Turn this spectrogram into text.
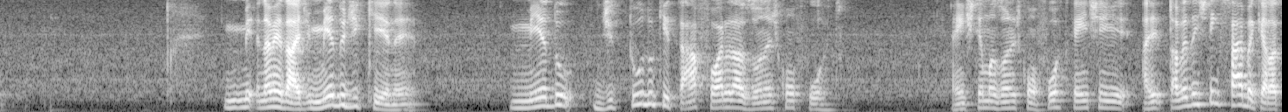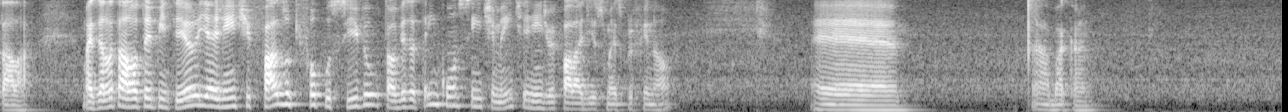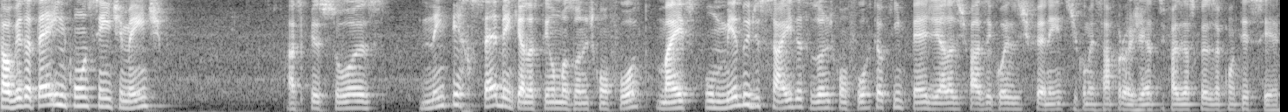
Na verdade, medo de quê, né? Medo de tudo que está fora da zona de conforto. A gente tem uma zona de conforto que a gente, a, talvez a gente nem saiba que ela está lá, mas ela está lá o tempo inteiro e a gente faz o que for possível, talvez até inconscientemente, a gente vai falar disso mais pro final. É... Ah, bacana. Talvez até inconscientemente as pessoas nem percebem que elas têm uma zona de conforto, mas o medo de sair dessa zona de conforto é o que impede elas de fazer coisas diferentes, de começar projetos, de fazer as coisas acontecerem.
